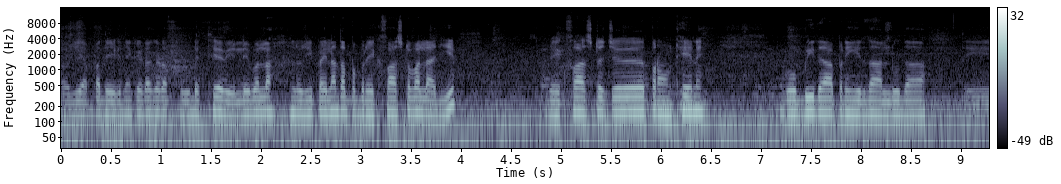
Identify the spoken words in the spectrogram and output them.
ਲਓ ਜੀ, ਆਪਾਂ ਦੇਖਦੇ ਹਾਂ ਕਿਹੜਾ ਕਿਹੜਾ ਫੂਡ ਇੱਥੇ ਅਵੇਲੇਬਲ ਆ। ਲਓ ਜੀ, ਪਹਿਲਾਂ ਤਾਂ ਆਪਾਂ ਬ੍ਰੇਕਫਾਸਟ ਵੱਲ ਆ ਜਾਈਏ। ਬ੍ਰੇਕਫਾਸਟ 'ਚ ਪਰੌਂਠੇ ਨੇ, ਗੋਭੀ ਦਾ, ਪਨੀਰ ਦਾ, ਆਲੂ ਦਾ ਤੇ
